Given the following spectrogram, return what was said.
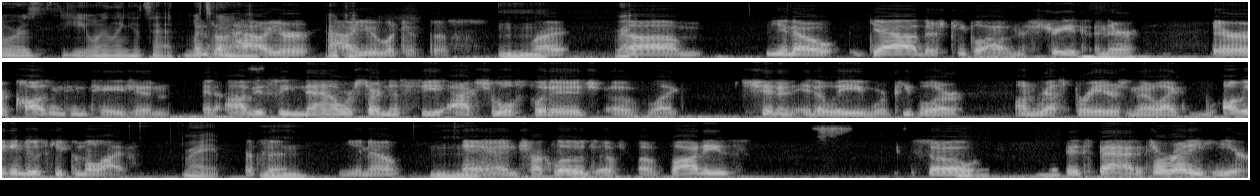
Or is he oiling his head? What's Depends on going how on? you're how you look at this, Mhm. right? Right. Um, you know, yeah, there's people out in the streets and they're they're causing contagion, and obviously now we're starting to see actual footage of like shit in Italy where people are on respirators and they're like, all we can do is keep them alive. Right. That's it, Mhm. you know, Mhm. and truckloads of, of bodies. So it's bad. It's already here.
